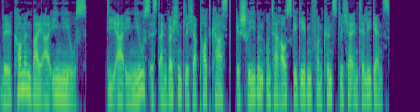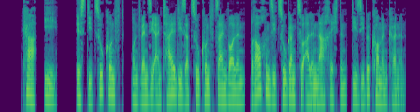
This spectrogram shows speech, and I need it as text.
Willkommen bei AI News. Die AI News ist ein wöchentlicher Podcast, geschrieben und herausgegeben von künstlicher Intelligenz. KI ist die Zukunft, und wenn Sie ein Teil dieser Zukunft sein wollen, brauchen Sie Zugang zu allen Nachrichten, die Sie bekommen können.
